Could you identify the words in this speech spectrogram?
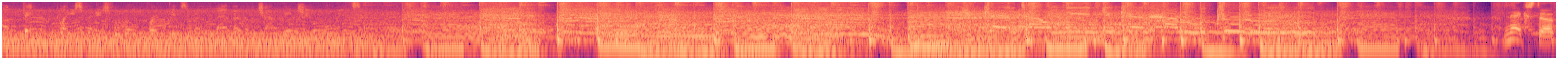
A fifth place finish for Wilfred gives him 11 championship points. Next up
